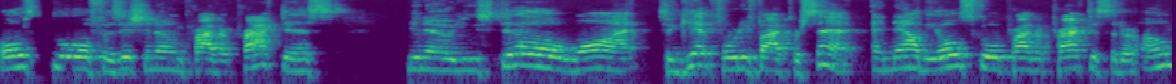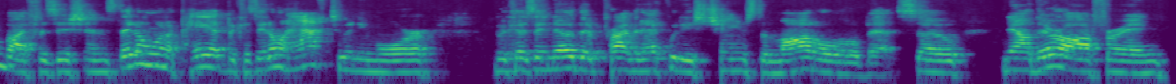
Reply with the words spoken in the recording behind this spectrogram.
old school physician owned private practice, you know, you still want to get 45%. And now the old school private practice that are owned by physicians, they don't want to pay it because they don't have to anymore because they know that private equities changed the model a little bit. So now they're offering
